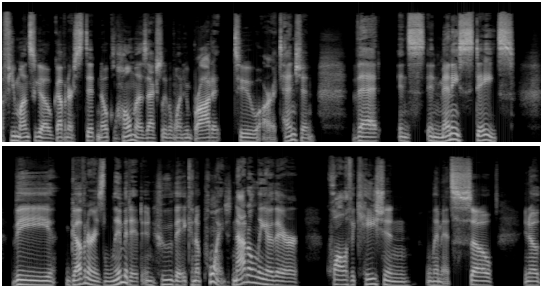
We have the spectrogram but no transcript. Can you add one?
a few months ago. Governor Stitt in Oklahoma is actually the one who brought it to our attention that in in many states the governor is limited in who they can appoint. Not only are there qualification limits, so you know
